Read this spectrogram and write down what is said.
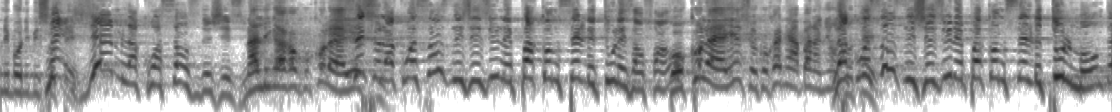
Mais j'aime la croissance de Jésus. C'est que la croissance de Jésus n'est pas comme celle de tous les enfants. La croissance de Jésus n'est pas comme celle de tout le monde.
